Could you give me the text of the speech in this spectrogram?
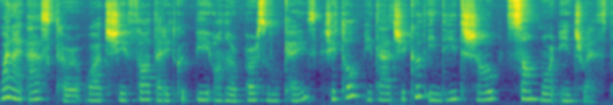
When I asked her what she thought that it could be on her personal case, she told me that she could indeed show some more interest.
